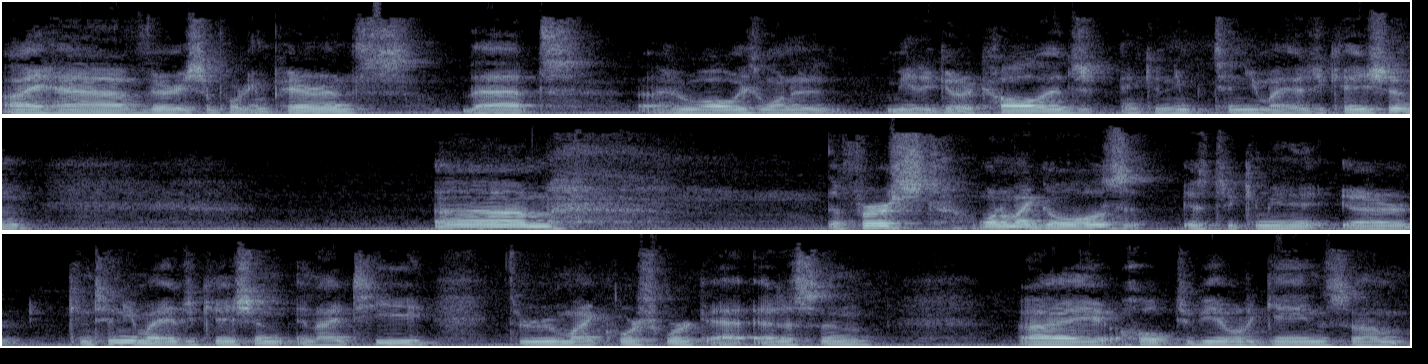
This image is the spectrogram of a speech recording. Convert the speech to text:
I have very supporting parents that uh, who always wanted me to go to college and continue my education. Um, the first one of my goals is to or continue my education in IT through my coursework at Edison. I hope to be able to gain some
